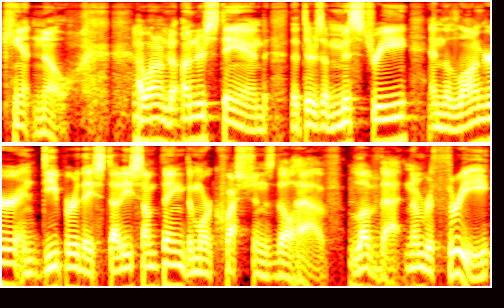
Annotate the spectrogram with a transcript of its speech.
can't know. Mm-hmm. I want them to understand that there's a mystery, and the longer and deeper they study something, the more questions they'll have. Mm-hmm. Love that. Number three,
